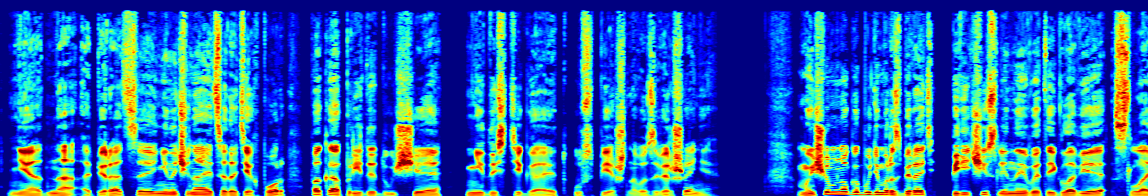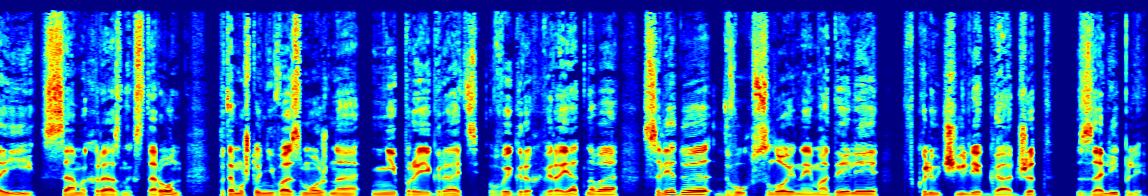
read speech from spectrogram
Ни одна операция не начинается до тех пор, пока предыдущая не достигает успешного завершения. Мы еще много будем разбирать перечисленные в этой главе слои с самых разных сторон, потому что невозможно не проиграть в играх вероятного, следуя двухслойной модели «включили гаджет, залипли».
